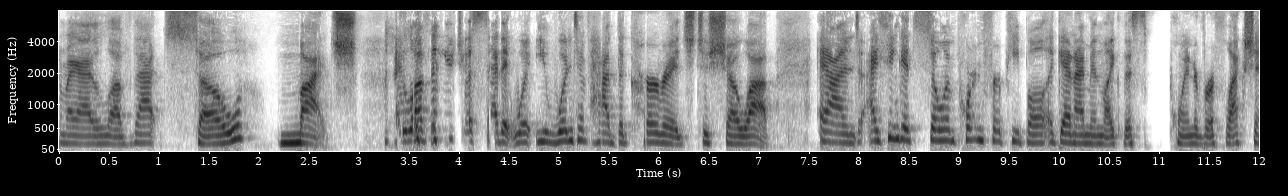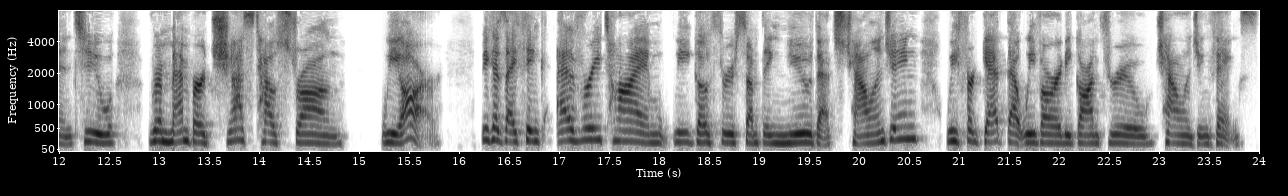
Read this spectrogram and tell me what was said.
Oh my God, I love that so much. I love that you just said it. What you wouldn't have had the courage to show up. And I think it's so important for people. Again, I'm in like this point of reflection to remember just how strong we are because I think every time we go through something new that's challenging, we forget that we've already gone through challenging things.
